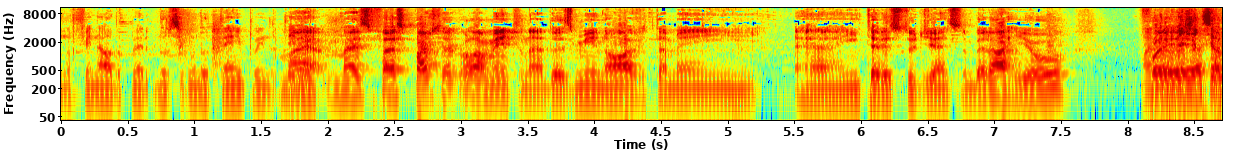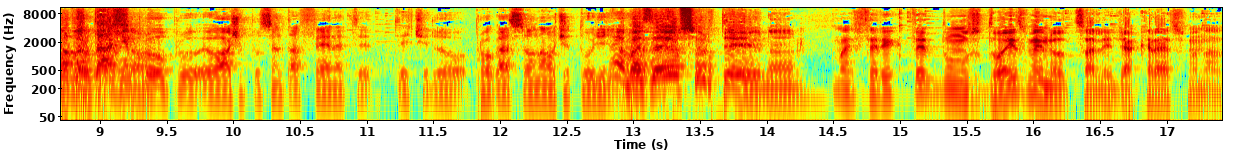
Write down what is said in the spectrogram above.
no, final do, primeiro- do segundo tempo. Ainda teve- Mas, mas faz parte do regulamento, né? 2009 também é, Inter Estudiantes no Beira Rio. Mas Foi deixa de ser uma vantagem, pro, pro- eu acho, pro Santa Fé, né? Ter, ter tido prorrogação na altitude. É, mas aí é o sorteio, né? Mas teria que ter uns dois minutos ali de acréscimo na-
